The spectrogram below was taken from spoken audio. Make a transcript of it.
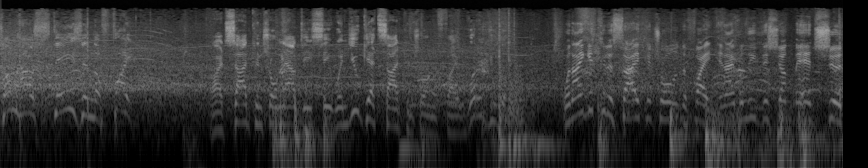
Somehow stays in the fight. All right, side control now, DC. When you get side control in a fight, what are you looking? When I get to the side control in the fight, and I believe this young man should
